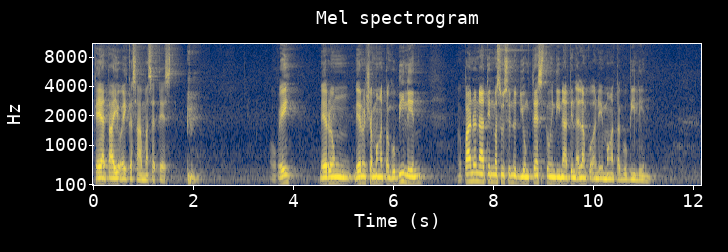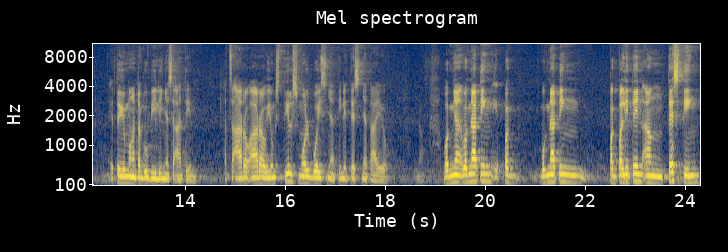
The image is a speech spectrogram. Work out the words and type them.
Kaya tayo ay kasama sa test. okay? Merong, meron siya mga tagubilin. Paano natin masusunod yung test kung hindi natin alam kung ano yung mga tagubilin? Ito yung mga tagubilin niya sa atin. At sa araw-araw, yung still small voice niya, tinetest niya tayo. Ano? Wag, niya, wag nating pag wag nating pagpalitin ang testing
